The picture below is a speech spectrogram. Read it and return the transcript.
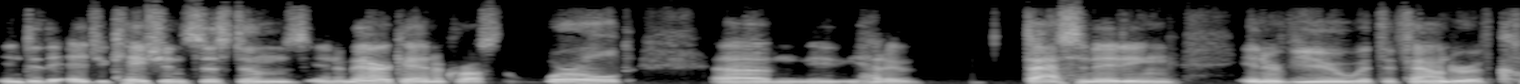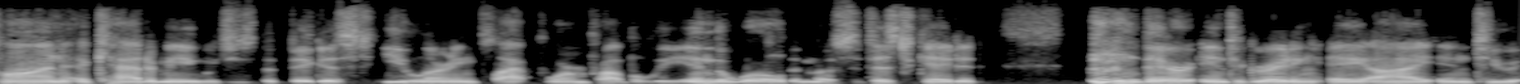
into the education systems in America and across the world. Um, he had a fascinating interview with the founder of Khan Academy, which is the biggest e learning platform probably in the world and most sophisticated. They're integrating AI into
